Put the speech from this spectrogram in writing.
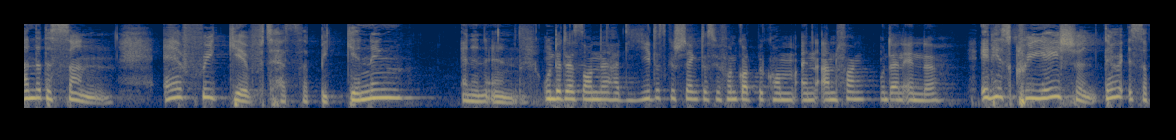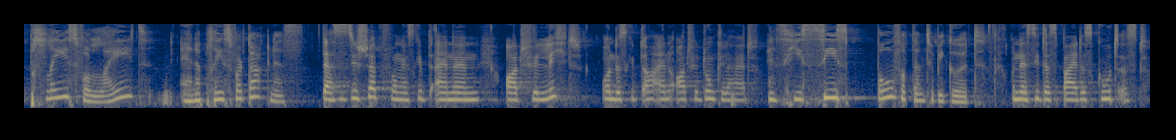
Under the sun, every gift has a beginning and an end. Unter der Sonne hat jedes Geschenk, das wir von Gott bekommen, einen Anfang und ein Ende. In his creation, there is a place for light and a place for darkness. Das ist die Schöpfung. Es gibt einen Ort für Licht und es gibt auch einen Ort für Dunkelheit. And he sees both of them to be good. Und er sieht, dass beides gut ist.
